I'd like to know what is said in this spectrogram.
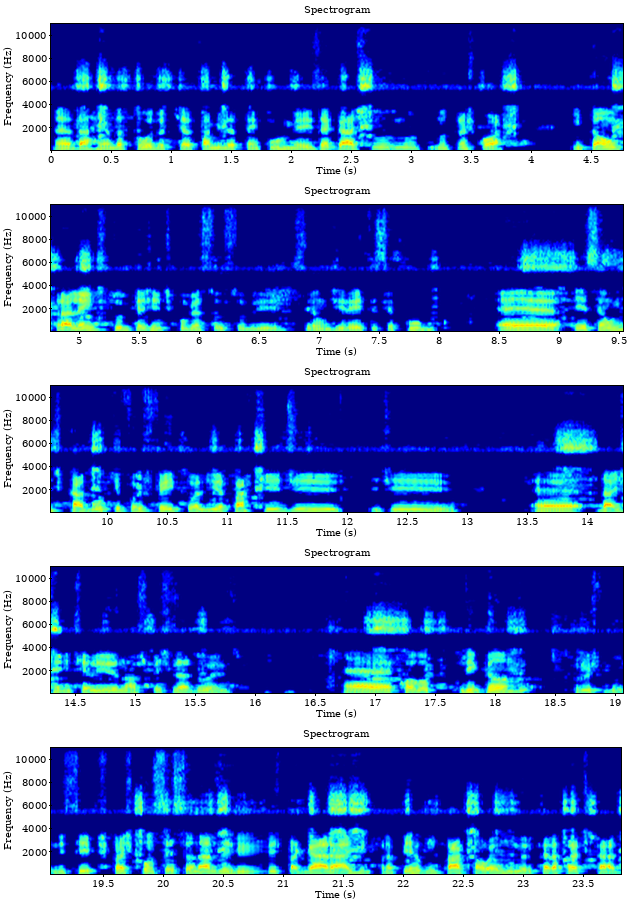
né, da renda toda que a família tem por mês é gasto no, no transporte. Então, para além de tudo que a gente conversou sobre ser um direito e ser público, é, esse é um indicador que foi feito ali a partir de, de é, da gente ali, nossos pesquisadores, é, ligando para os municípios, para as concessionárias, às vezes para garagem, para perguntar qual é o número que era praticado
